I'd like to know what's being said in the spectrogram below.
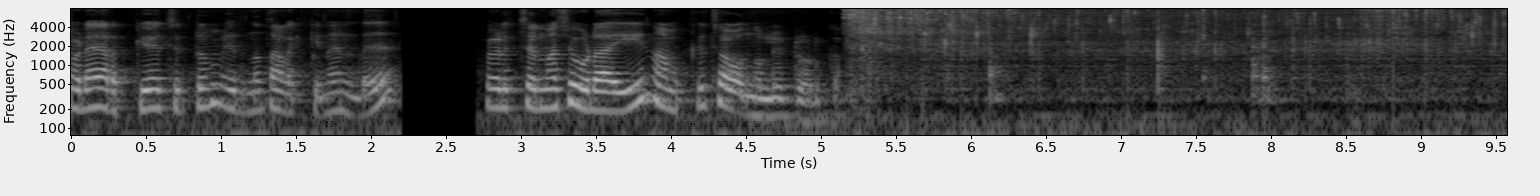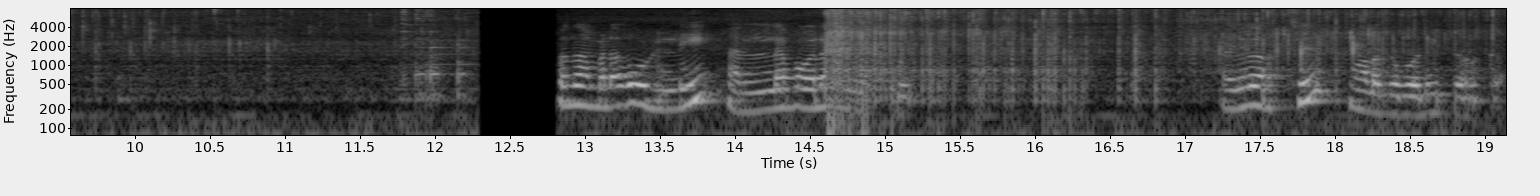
ഇവിടെ ഇറക്കി വെച്ചിട്ടും ഇരുന്ന് തിളയ്ക്കുന്നുണ്ട്. വെളിച്ചെണ്ണ ചൂടായി നമുക്ക് ചുവന്നുള്ളി ഇട്ട് കൊടുക്കാം. അപ്പോൾ നമ്മുടെ ഉള്ളി നല്ല പോലെ മുറിച്ച് അതിൽ കുറച്ച് മുളക് പൊടി ഇട്ട് കൊടുക്കാം.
